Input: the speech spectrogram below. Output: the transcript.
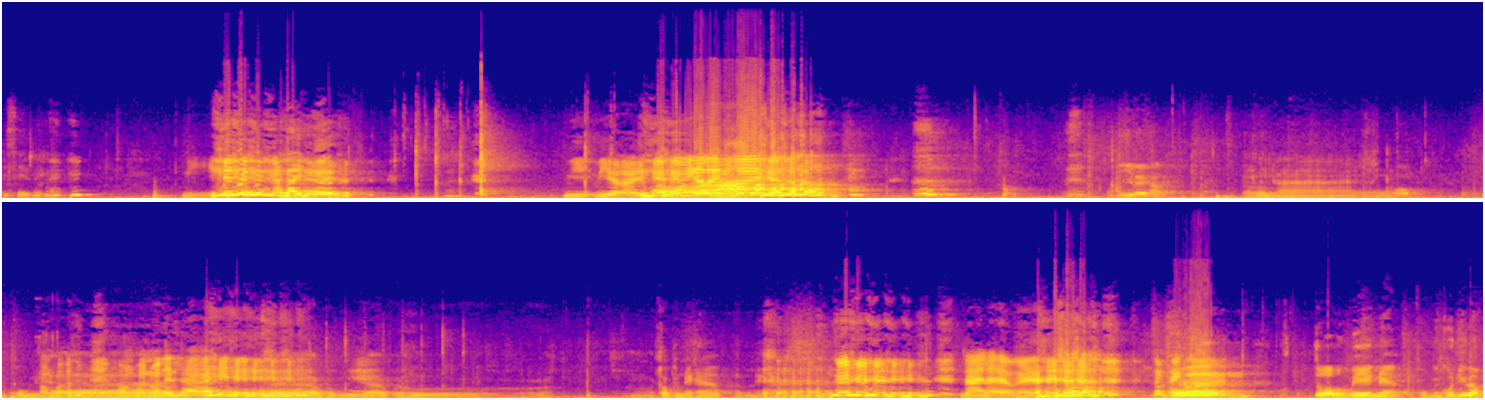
พิเศษไหมคะ มี อะไรเลยมีมีอะไรอ๋อมีอะไรมาให้นี่เลยครับขอบคุณค่ะอ๋อขอบคุณคขรัองบขวัญของขวัญวาเลนไทน์ครับขอบคุณครับโอ้โหอืมขอบคุณนะครับ ขอบคุณนะครับ ได้แล้วไงต้องเพให้ราะว่า คืน ตัวผมเองเนี่ย ผมเป็นคนที่แบบ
